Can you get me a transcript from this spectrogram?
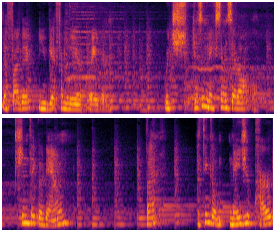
the farther you get from the equator, which doesn't make sense at all. Shouldn't they go down? But I think a major part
